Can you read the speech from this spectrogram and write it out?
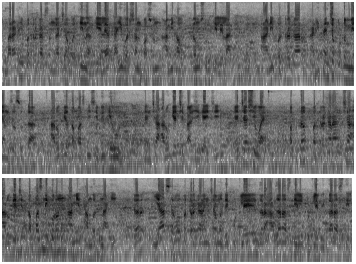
मराठी पत्रकार संघाच्या वतीनं गेल्या काही वर्षांपासून आम्ही हा उपक्रम सुरू केलेला आहे. आणि पत्रकार आणि त्यांच्या कुटुंबियांचं सुद्धा आरोग्य तपासणी शिबिर घेऊन त्यांच्या आरोग्याची काळजी घ्यायची. याच्याशिवाय फक्त पत्रकारांच्या आरोग्याची तपासणी करून आम्ही थांबत नाही. तर या सर्व पत्रकारांच्यामध्ये कुठले जर आजार असतील कुठले विकार असतील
